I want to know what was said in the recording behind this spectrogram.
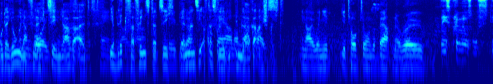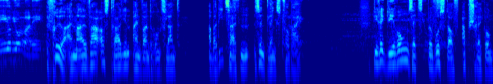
Oder Jungen, vielleicht zehn Jahre alt. Ihr Blick verfinstert sich, wenn man sie auf das Leben im Lager anspricht. Früher einmal war Australien Einwanderungsland. Aber die Zeiten sind längst vorbei. Die Regierung setzt bewusst auf Abschreckung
